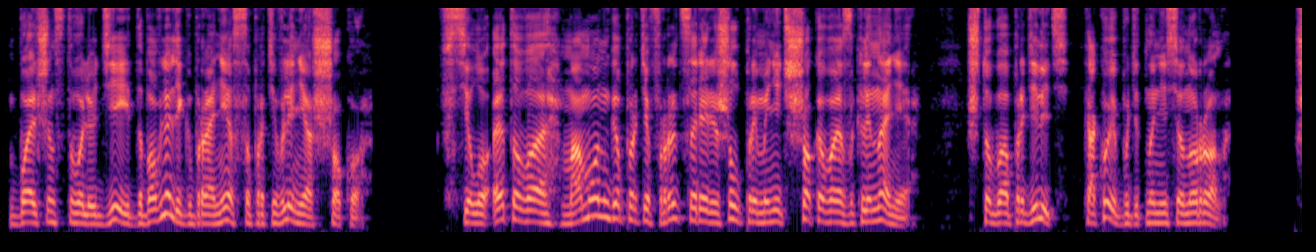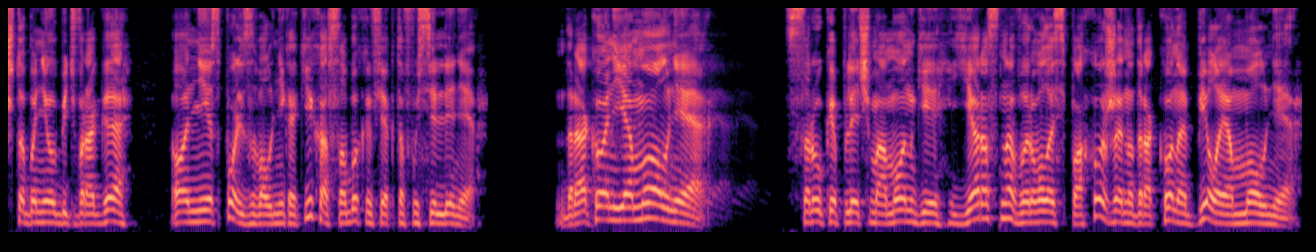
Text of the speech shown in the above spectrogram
большинство людей добавляли к броне сопротивление шоку. В силу этого Мамонга против рыцаря решил применить шоковое заклинание, чтобы определить, какой будет нанесен урон. Чтобы не убить врага, он не использовал никаких особых эффектов усиления. «Драконья молния!» С рук и плеч Мамонги яростно вырвалась похожая на дракона белая молния.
